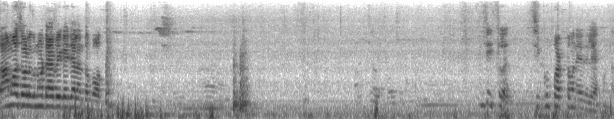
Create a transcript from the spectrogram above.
సామాసు వాళ్ళకి నూట యాభై గజాలు ఎంత పోతుంది? అంటే ఇట్లా సిగ్గుపట్టం అనేది లేకుండా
